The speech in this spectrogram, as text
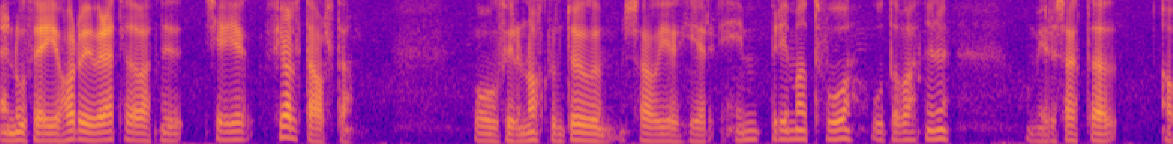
En nú þegar ég horfi yfir elliðavatnið sé ég fjöldaálta og fyrir nokkrum dögum sá ég hér heimbrima 2 út á vatninu og mér er sagt að á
